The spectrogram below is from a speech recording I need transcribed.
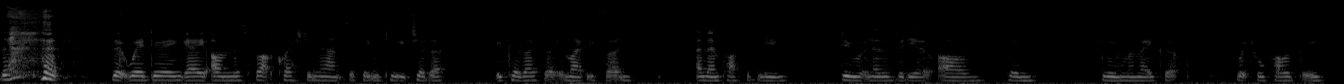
that, that we're doing a on the spot question and answer thing to each other because I thought it might be fun, and then possibly do another video of him doing my makeup, which will probably be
